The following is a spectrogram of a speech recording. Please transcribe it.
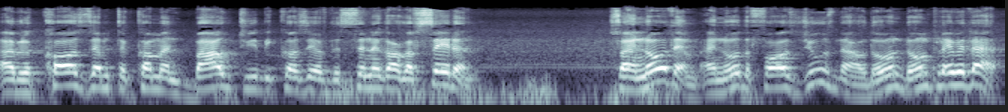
I will cause them to come and bow to you because they are of the synagogue of Satan. So I know them. I know the false Jews now. Don't, don't play with that.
